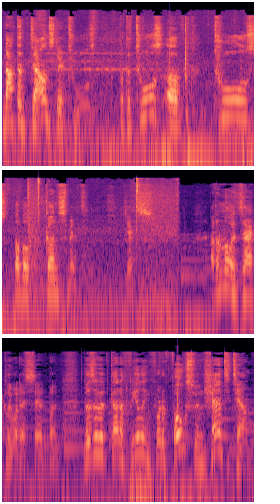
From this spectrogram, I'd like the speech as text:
Not the downstairs tools, but the tools of tools of a gunsmith. Yes. I don't know exactly what I said, but Elizabeth got a feeling for the folks in Shantytown.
